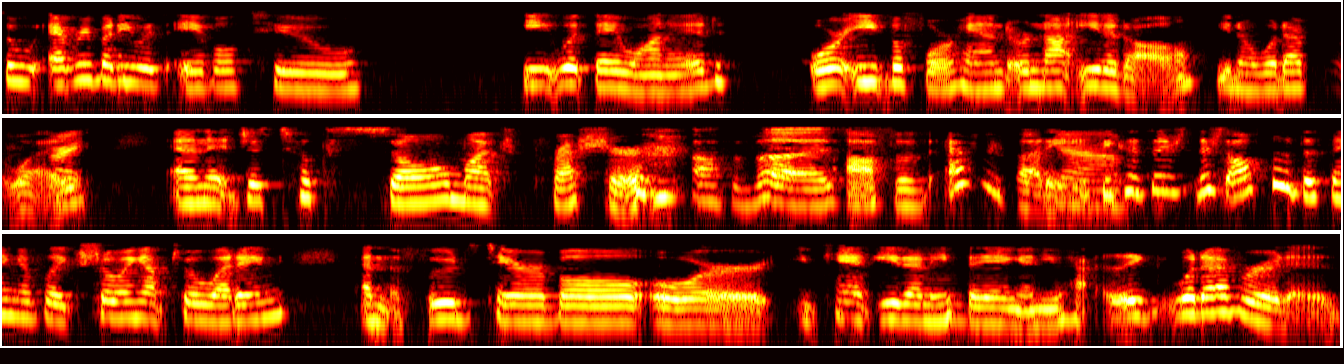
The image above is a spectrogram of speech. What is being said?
So everybody was able to eat what they wanted or eat beforehand or not eat at all, you know, whatever it was. Right. And it just took so much pressure Off of us. off of everybody Yeah. because there's there's also the thing of like showing up to a wedding and the food's terrible or you can't eat anything and you ha- like whatever it is.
